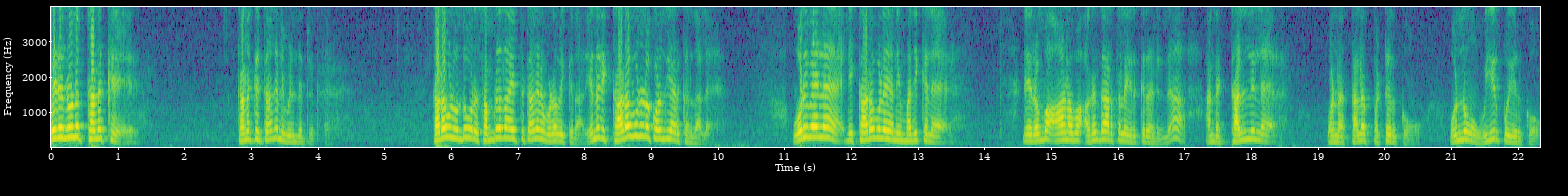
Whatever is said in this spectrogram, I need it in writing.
விடணும்னு கணக்கு கணக்குக்காக நீ விழுந்துட்டுருக்க. கடவுள் வந்து ஒரு சம்பிரதாயத்துக்காக நீ விழ வைக்கிறார். ஏன்னா நீ கடவுளோட குழந்தையாக இருக்கிறதால. ஒருவேளை நீ கடவுளை நீ மதிக்கலை நீ ரொம்ப ஆணவம் அகங்காரத்தில் இருக்கிறன்னா அந்த கல்லில் உன்னை தலை பட்டிருக்கும் ஒன்றும் உயிர் போயிருக்கும்.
